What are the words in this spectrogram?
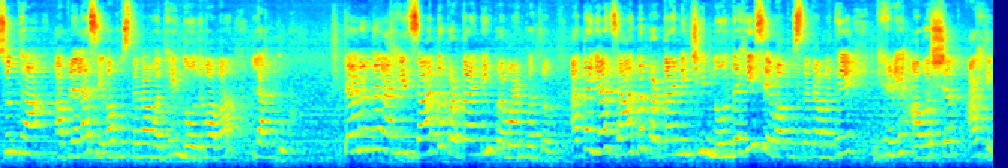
सुद्धा आपल्याला सेवा पुस्तकामध्ये नोंदवावा लागतो. त्यानंतर आहे जात पडताळणी प्रमाणपत्र. आता या जात पडताळणीची नोंदही सेवा पुस्तकामध्ये घेणे आवश्यक आहे.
